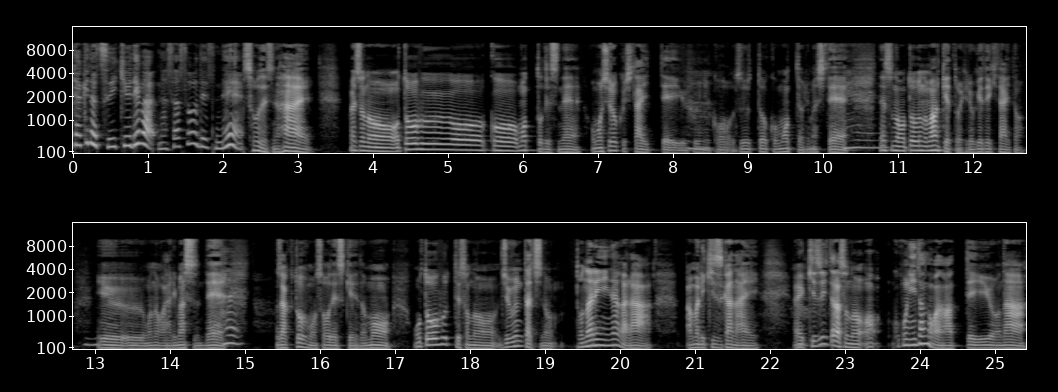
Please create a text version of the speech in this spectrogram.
だけの追求ではなさそうですね。そうですね。はい。ぱりそのお豆腐をこうもっとですね面白くしたいっていうふうにこうずっとこう思っておりましてでそのお豆腐のマーケットを広げていきたいというものがありますんで、はい、ザク豆腐もそうですけれどもお豆腐ってその自分たちの隣にいながらあまり気づかない。え気づいたらそのあここにいたのかなっていうような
